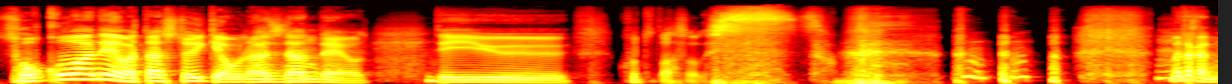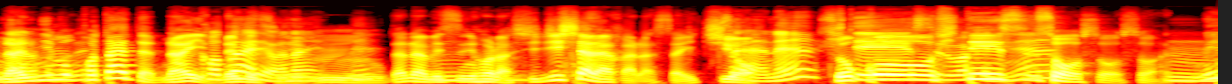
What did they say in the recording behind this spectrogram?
そこはね私と意見同じなんだよっていうことだそうです。まあだから何にも答えてはないよねね。別に。うん。ただ別にほらうん。支持者だからさ一応。そこを否定するうそうそう。そう、ん。ね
